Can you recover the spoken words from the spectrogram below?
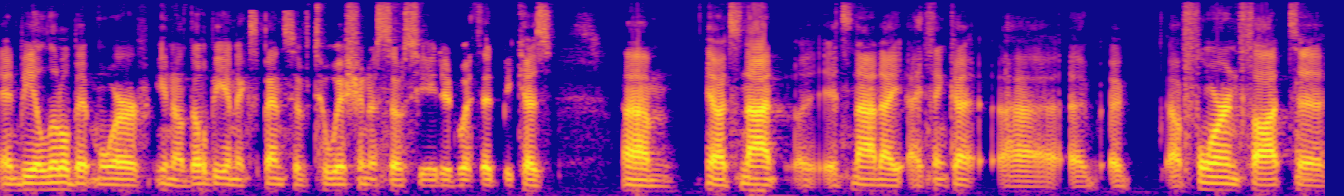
and be a little bit more, you know, there'll be an expensive tuition associated with it because, um, you know, it's not, it's not, I, I think, a, a, a, foreign thought to,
